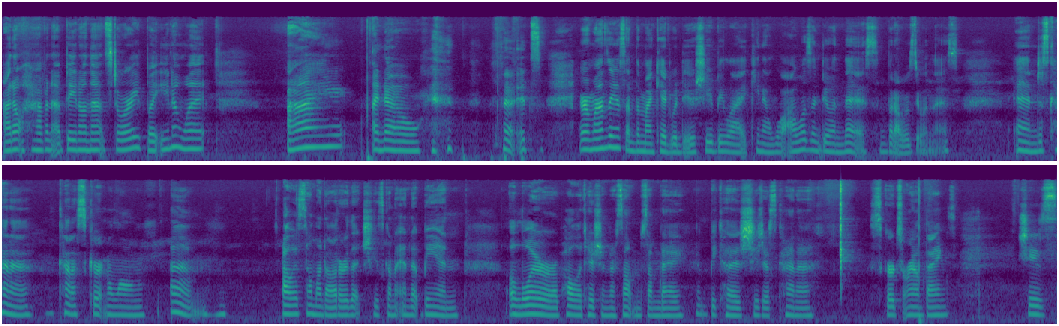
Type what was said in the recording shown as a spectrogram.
I don't have an update on that story, but you know what? I I know that it's it reminds me of something my kid would do. She'd be like, you know, well, I wasn't doing this, but I was doing this. And just kind of kind of skirting along. Um I always tell my daughter that she's going to end up being a lawyer or a politician or something someday because she just kind of skirts around things. She's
